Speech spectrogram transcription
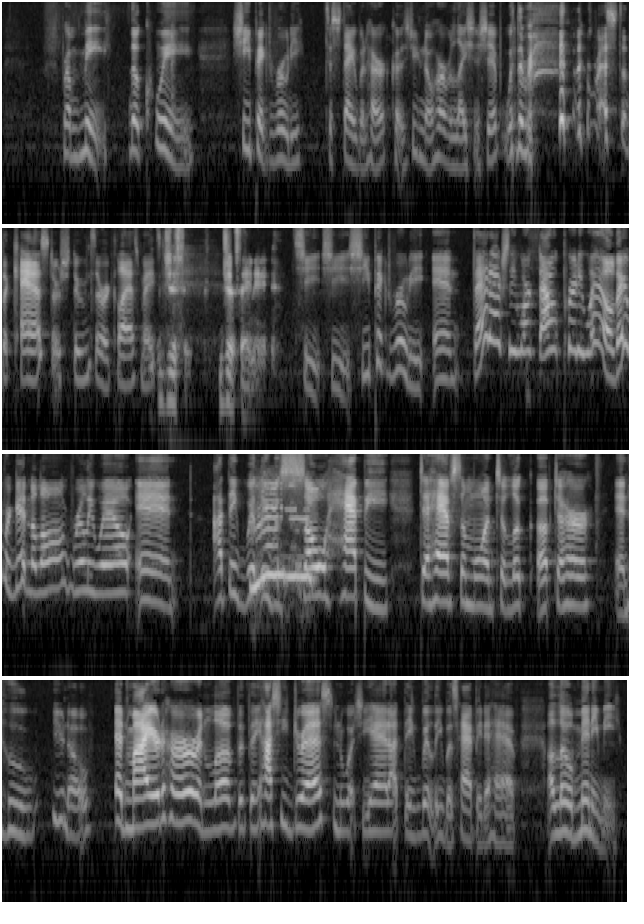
from me, the queen." She picked Rudy to stay with her because you know her relationship with the the rest of the cast or students or her classmates. Just, just ain't it she she she picked Rudy, and that actually worked out pretty well. They were getting along really well, and I think Whitley was mm-hmm. so happy to have someone to look up to her and who you know admired her and loved the thing how she dressed and what she had. I think Whitley was happy to have a little mini me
